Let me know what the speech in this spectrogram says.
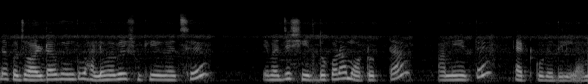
দেখো, জলটাও কিন্তু ভালোভাবে শুকিয়ে গেছে। এবার যে সেদ্ধ করা মটরটা, আমি এতে অ্যাড করে দিলাম।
